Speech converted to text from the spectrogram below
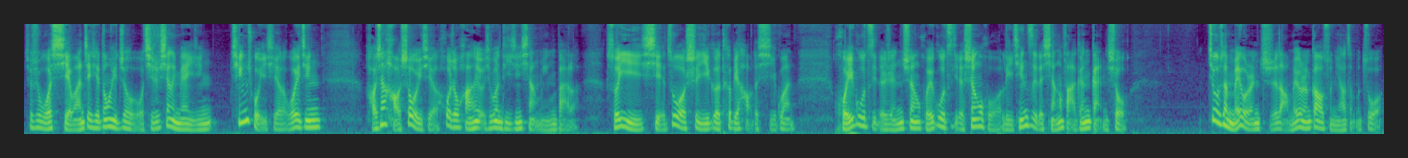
就是我写完这些东西之后，我其实心里面已经清楚一些了，我已经好像好受一些了，或者我好像有些问题已经想明白了。所以写作是一个特别好的习惯，回顾自己的人生，回顾自己的生活，理清自己的想法跟感受。就算没有人指导，没有人告诉你要怎么做，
